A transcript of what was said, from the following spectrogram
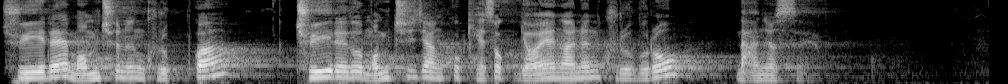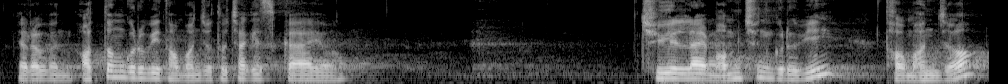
주일에 멈추는 그룹과 주일에도 멈추지 않고 계속 여행하는 그룹으로 나뉘었어요. 여러분, 어떤 그룹이 더 먼저 도착했을까요? 주일날 멈춘 그룹이 더 먼저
